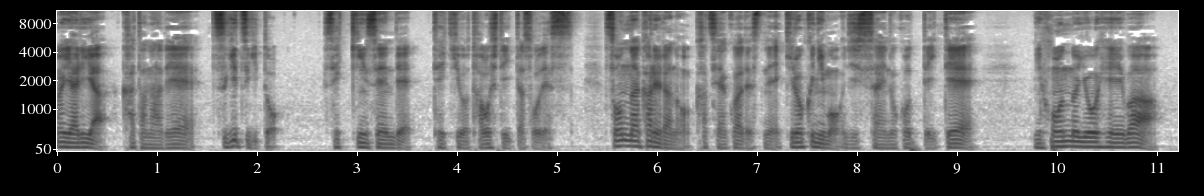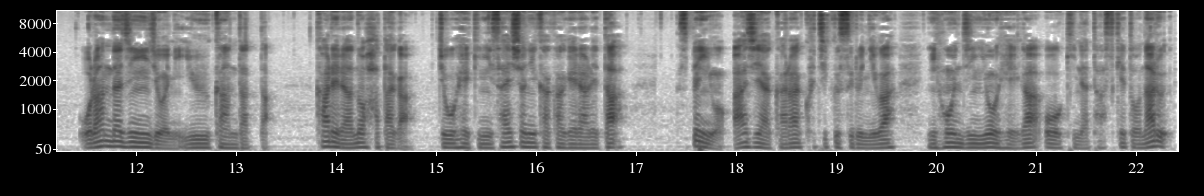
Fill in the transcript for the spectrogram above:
まあ、槍や刀で次々と接近戦で敵を倒していったそうです。そんな彼らの活躍はですね、記録にも実際残っていて、日本の傭兵はオランダ人以上に勇敢だった。彼らの旗が城壁に最初に掲げられた。スペインをアジアから駆逐するには日本人傭兵が大きな助けとなる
